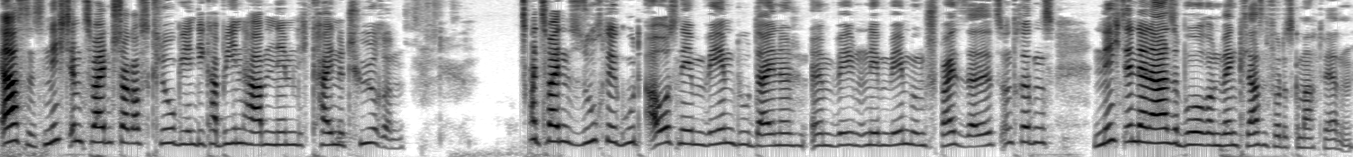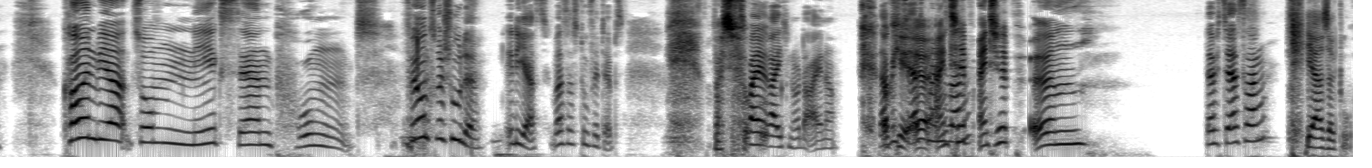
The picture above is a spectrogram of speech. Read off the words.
Erstens, nicht im zweiten Stock aufs Klo gehen. Die Kabinen haben nämlich keine Türen. Zweitens, such dir gut aus, neben wem du deine, äh, wem, neben wem du im Speisesaal sitzt. Und drittens, nicht in der Nase bohren, wenn Klassenfotos gemacht werden. Kommen wir zum nächsten Punkt. Für unsere Schule. Elias, was hast du für Tipps? Was für. Zwei reichen oder einer? Darf okay, äh, ein? Tipp, ein Tipp. Ähm, Darf ich zuerst sagen? ja, sag du.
